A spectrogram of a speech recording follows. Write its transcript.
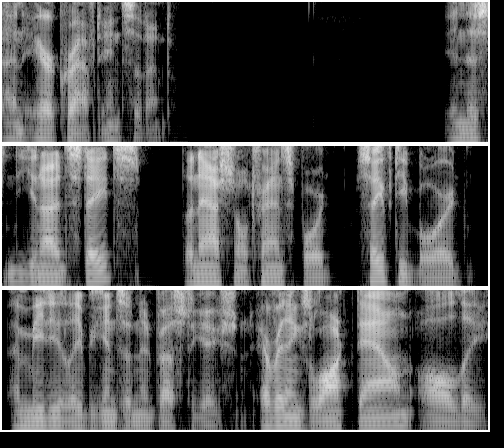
an aircraft incident? In this United States, the National Transport Safety Board immediately begins an investigation. Everything's locked down, all the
